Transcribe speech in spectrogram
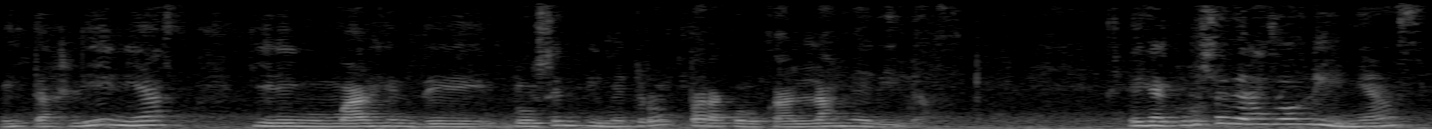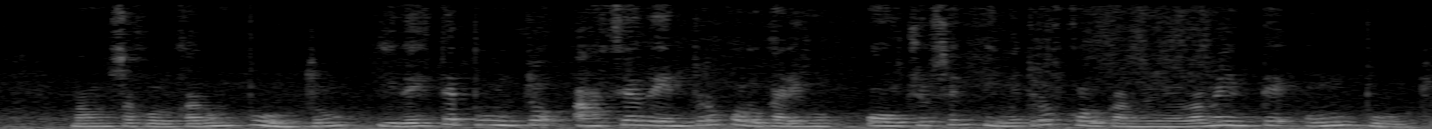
Estas líneas tienen un margen de 2 centímetros para colocar las medidas. En el cruce de las dos líneas vamos a colocar un punto y de este punto hacia adentro colocaremos 8 centímetros colocando nuevamente un punto.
